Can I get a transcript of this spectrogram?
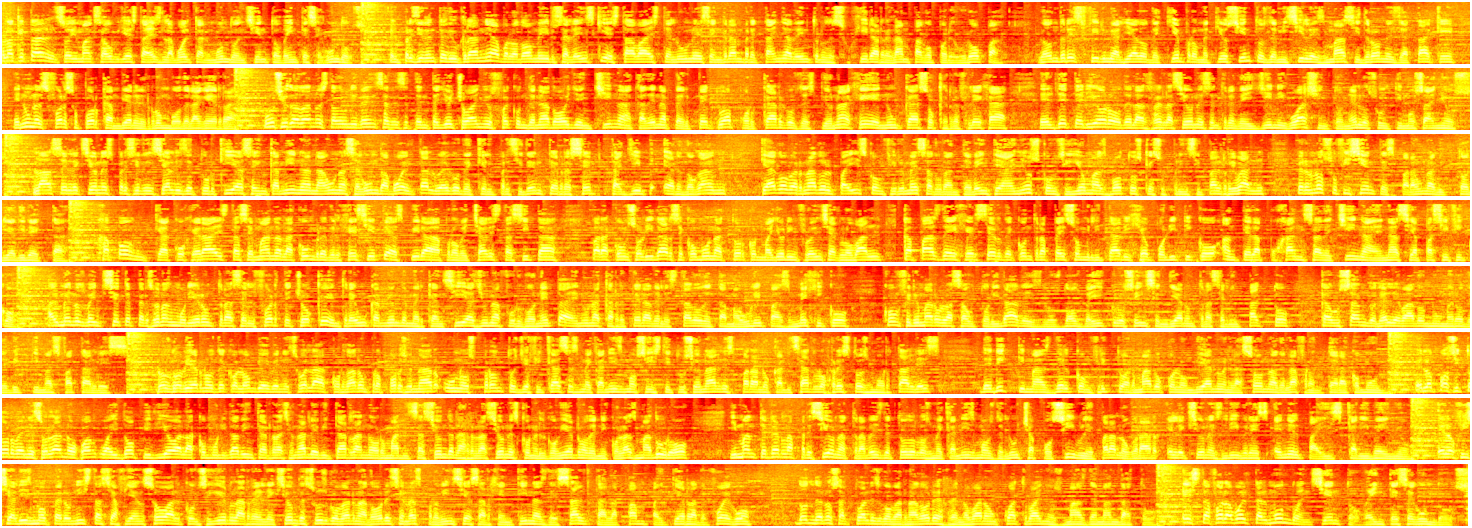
Hola, ¿qué tal? Soy Max Aub y esta es la vuelta al mundo en 120 segundos. El presidente de Ucrania, Volodymyr Zelensky, estaba este lunes en Gran Bretaña dentro de su gira relámpago por Europa. Londres, firme aliado de quien prometió cientos de misiles más y drones de ataque en un esfuerzo por cambiar el rumbo de la guerra. Un ciudadano estadounidense de 78 años fue condenado hoy en China a cadena perpetua por cargos de espionaje en un caso que refleja el deterioro de las relaciones entre Beijing y Washington en los últimos años. Las elecciones presidenciales de Turquía se encaminan a una segunda vuelta luego de que el presidente Recep Tayyip Erdogan, que ha gobernado el país con firmeza durante 20 años, consiguió más votos que su principal rival, pero no suficientes para una victoria directa. Japón, que acogerá esta semana la cumbre del G7, aspira a aprovechar esta cita para consolidarse como un actor con mayor influencia global, capaz de ejercer de contrapeso militar y geopolítico ante la pujanza de China en Asia-Pacífico. Al menos 27 personas murieron tras el fuerte choque entre un camión de mercancías y una furgoneta en una carretera del estado de Tamaulipas, México, confirmaron las autoridades. Los dos vehículos se incendiaron tras el impacto, causando el elevado número de víctimas fatales. Los gobiernos de Colombia y Venezuela acordaron proporcionar unos prontos y eficaces mecanismos institucionales para localizar los restos mortales de víctimas del conflicto armado colombiano en la zona de la frontera común. El opositor venezolano Juan Guaidó pidió a la comunidad internacional evitar la normalización de las relaciones con el gobierno de Nicolás Maduro y mantener la presión a través de todos los mecanismos de lucha posible para lograr elecciones libres en el país caribeño. El oficialismo peronista se afianzó al conseguir la reelección de sus gobernadores en las provincias argentinas de Salta, La Pampa y Tierra de Fuego, donde los actuales gobernadores renovaron cuatro años más de mandato. Esta fue la vuelta al mundo en 120 segundos.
